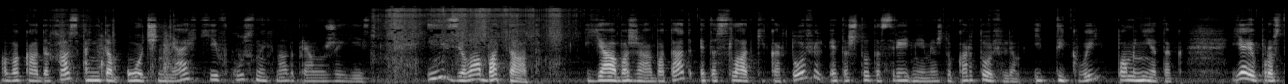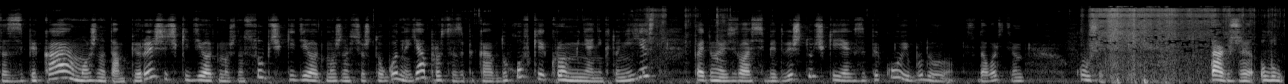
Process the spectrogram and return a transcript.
авокадо хас. Они там очень мягкие, вкусные, их надо прям уже есть. И взяла батат. Я обожаю батат. Это сладкий картофель. Это что-то среднее между картофелем и тыквой, по мне так. Я ее просто запекаю. Можно там пюрешечки делать, можно супчики делать, можно все что угодно. Я просто запекаю в духовке. Кроме меня никто не ест. Поэтому я взяла себе две штучки. Я их запеку и буду с удовольствием кушать. Также лук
